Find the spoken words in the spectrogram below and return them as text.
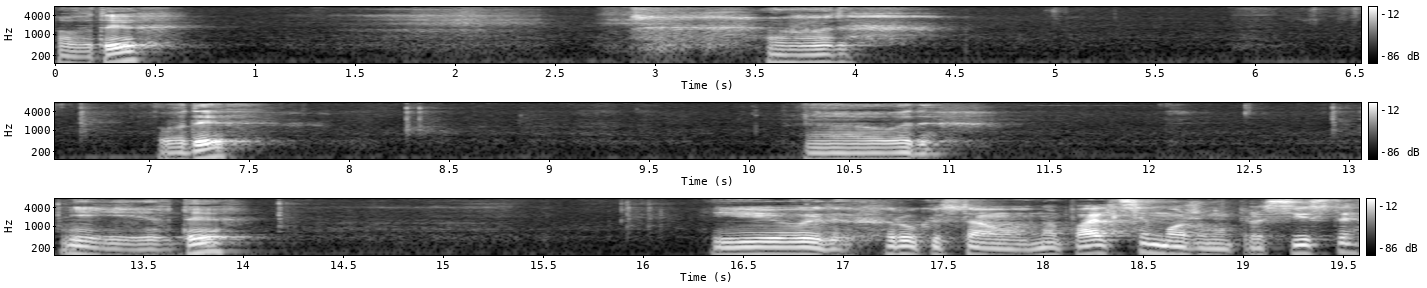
Вдих. Видих. Вдих. Видих. І вдих. І видих. Руки ставимо на пальці, можемо присісти.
